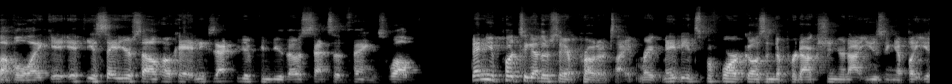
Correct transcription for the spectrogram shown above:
level, like if you say to yourself, okay, an executive can do those sets of things, well then you put together, say, a prototype, right? Maybe it's before it goes into production, you're not using it, but you,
